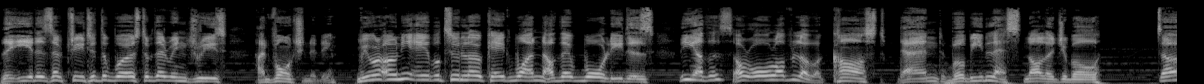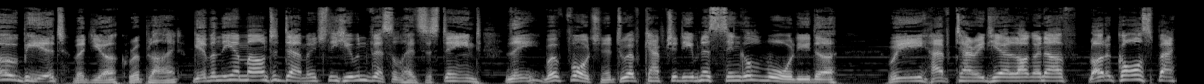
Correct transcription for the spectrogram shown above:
the Eaters have treated the worst of their injuries. Unfortunately, we were only able to locate one of their war leaders. The others are all of lower caste and will be less knowledgeable. So be it, but Yerk replied. Given the amount of damage the human vessel had sustained, they were fortunate to have captured even a single war leader. We have tarried here long enough. Plot a course back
